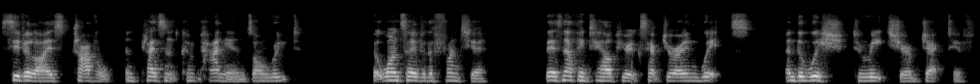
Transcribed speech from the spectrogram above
civilized travel and pleasant companions en route. But once over the frontier, there's nothing to help you except your own wits and the wish to reach your objective.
